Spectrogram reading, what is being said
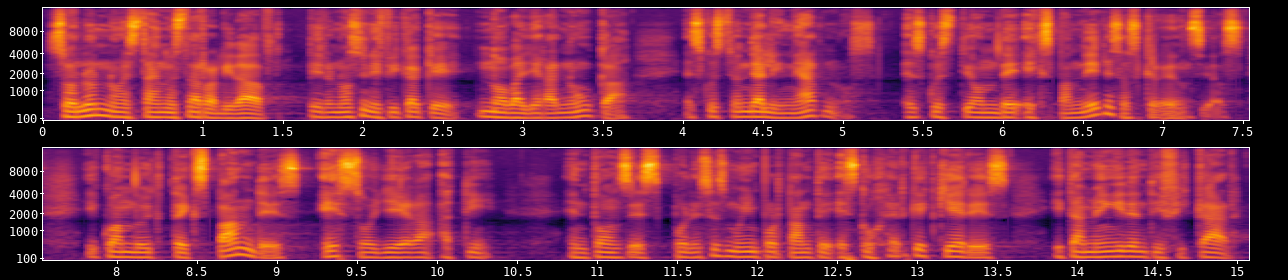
Solo no está en nuestra realidad, pero no significa que no va a llegar nunca. Es cuestión de alinearnos, es cuestión de expandir esas creencias. Y cuando te expandes, eso llega a ti. Entonces, por eso es muy importante escoger qué quieres y también identificar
